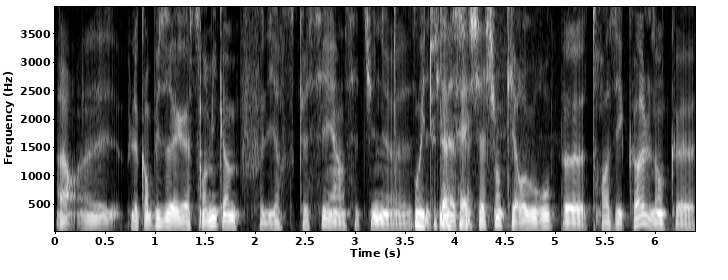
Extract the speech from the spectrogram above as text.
Alors, euh, le campus de la gastronomie, comme il faut dire ce que c'est, hein, c'est une, une association qui regroupe euh, trois écoles, donc euh,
